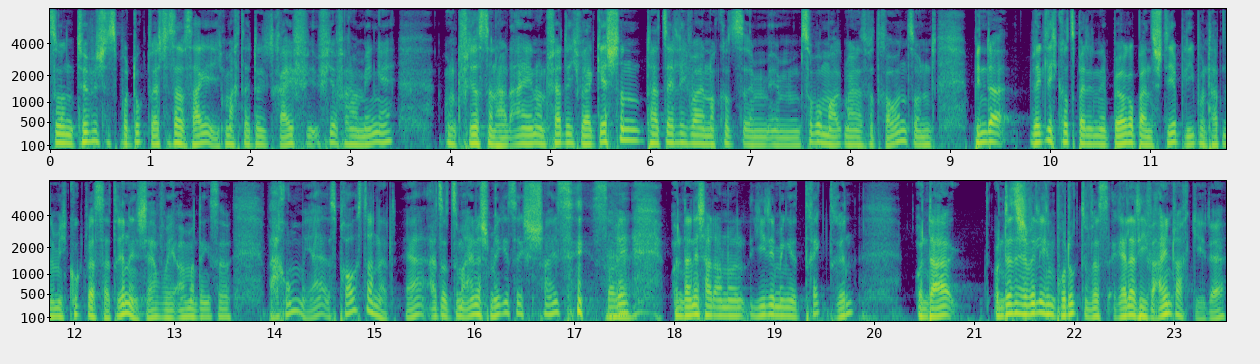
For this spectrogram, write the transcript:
so ein typisches Produkt, weißt du, deshalb sage ich, ich mache da durch drei, vier, vierfache Menge und frier's dann halt ein und fertig. Weil gestern tatsächlich war ich noch kurz im, im Supermarkt meines Vertrauens und bin da wirklich kurz bei den Burger Buns stehen blieb und habe nämlich geguckt, was da drin ist, ja, wo ich auch mal denke so, warum, ja, das brauchst du nicht, ja. Also zum einen schmeckt es echt scheiße, sorry, und dann ist halt auch noch jede Menge Dreck drin und da und das ist ja wirklich ein Produkt, was relativ einfach geht, ja.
